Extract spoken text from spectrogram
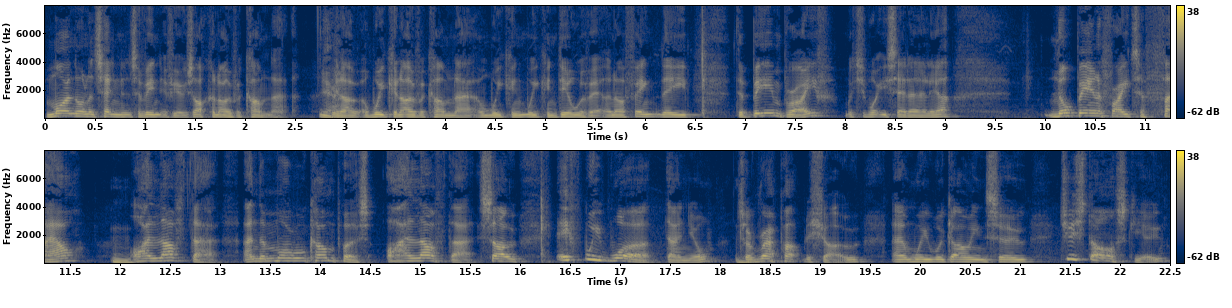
my non attendance of interviews, I can overcome that. Yeah. You know, and we can overcome that and we can we can deal with it. And I think the the being brave, which is what you said earlier, not being afraid to fail. I love that. And the moral compass, oh, I love that. So if we were, Daniel, to mm. wrap up the show and we were going to just ask you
